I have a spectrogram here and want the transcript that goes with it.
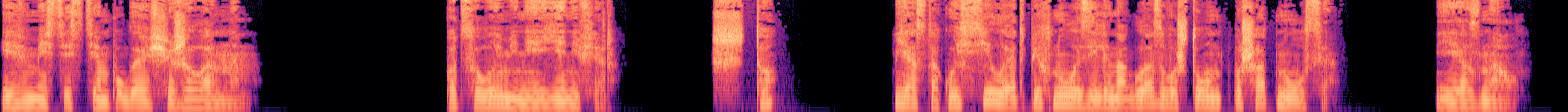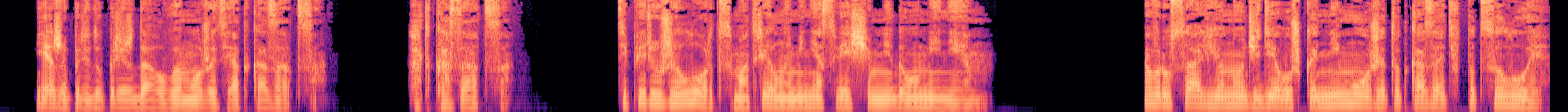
и вместе с тем пугающе желанным. «Поцелуй меня, Енифер». «Что?» Я с такой силой отпихнула Зеленоглазого, что он пошатнулся. Я знал. Я же предупреждал, вы можете отказаться. Отказаться? Теперь уже лорд смотрел на меня с вещим недоумением. В русалью ночь девушка не может отказать в поцелуе.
